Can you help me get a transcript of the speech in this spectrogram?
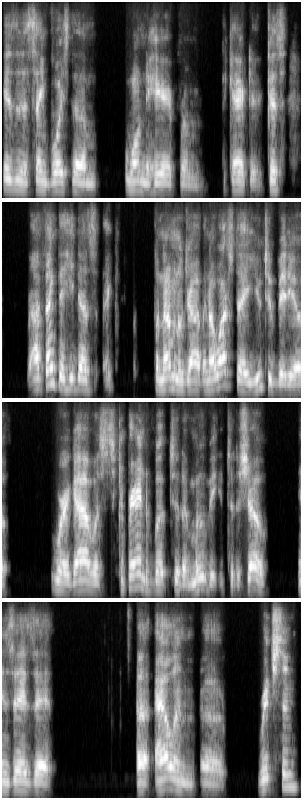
isn't the same voice that I'm wanting to hear from the character. Because I think that he does a phenomenal job. And I watched a YouTube video where a guy was comparing the book to the movie, to the show, and says that uh, Alan uh, Ritchson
